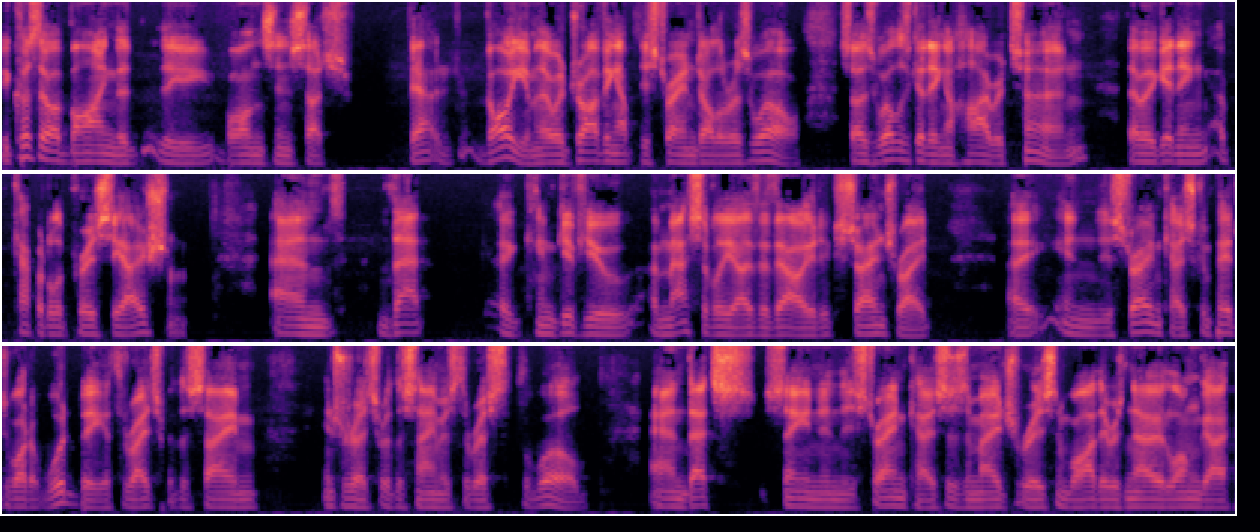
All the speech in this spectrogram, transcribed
because they were buying the, the bonds in such volume, they were driving up the Australian dollar as well. So, as well as getting a high return, they were getting a capital appreciation. And that uh, can give you a massively overvalued exchange rate uh, in the Australian case compared to what it would be if the rates were the same, interest rates were the same as the rest of the world. And that's seen in the Australian case as a major reason why there is no longer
